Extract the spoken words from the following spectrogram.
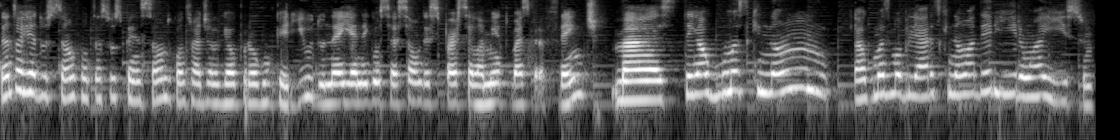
tanto a redução quanto a suspensão do contrato de aluguel por algum período, né, e a negociação desse parcelamento mais para frente, mas tem algumas que não, algumas imobiliárias que não aderiram a isso.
